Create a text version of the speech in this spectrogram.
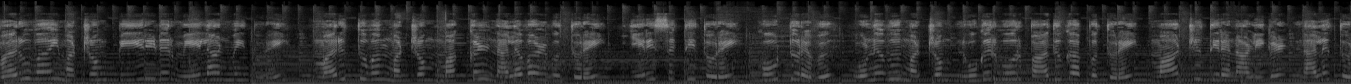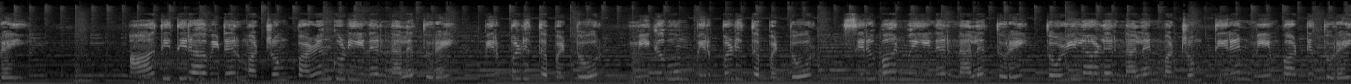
வருவாய் மற்றும் பேரிடர் மேலாண்மை துறை மருத்துவம் மற்றும் மக்கள் நலவாழ்வுத்துறை எரிசக்தி துறை கூட்டுறவு உணவு மற்றும் நுகர்வோர் பாதுகாப்புத்துறை மாற்றுத்திறனாளிகள் நலத்துறை ஆதிதிராவிடர் மற்றும் பழங்குடியினர் நலத்துறை பிற்படுத்தப்பட்டோர் மிகவும் பிற்படுத்தப்பட்டோர் சிறுபான்மையினர் நலத்துறை தொழிலாளர் நலன் மற்றும் திறன் மேம்பாட்டுத் துறை.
